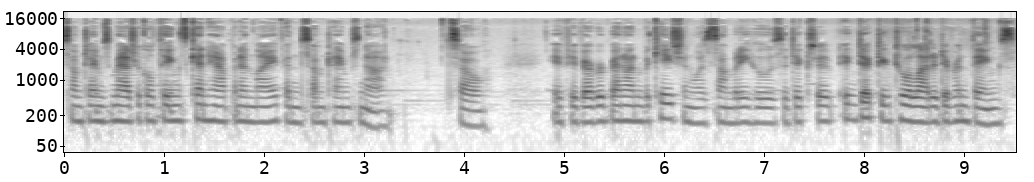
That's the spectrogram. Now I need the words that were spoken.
Sometimes magical things can happen in life and sometimes not. So, if you've ever been on vacation with somebody who's addicted addicted to a lot of different things,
